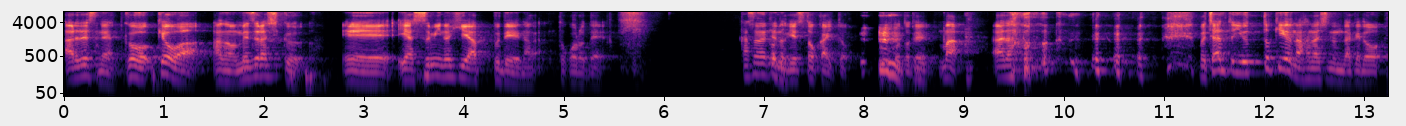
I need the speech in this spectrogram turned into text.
あれですね。今日今日はあの珍しく、えー休みの日アップデーなところで、重ねてのゲスト会ということで、まあ、あの まあちゃんと言っとけような話なんだけど、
